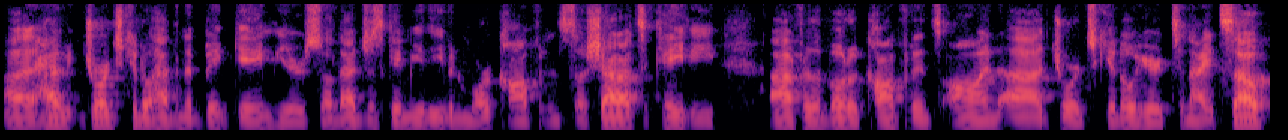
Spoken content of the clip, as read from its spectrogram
uh, having George Kittle having a big game here. So that just gave me even more confidence. So shout out to Katie uh, for the vote of confidence on uh, George Kittle here tonight. So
